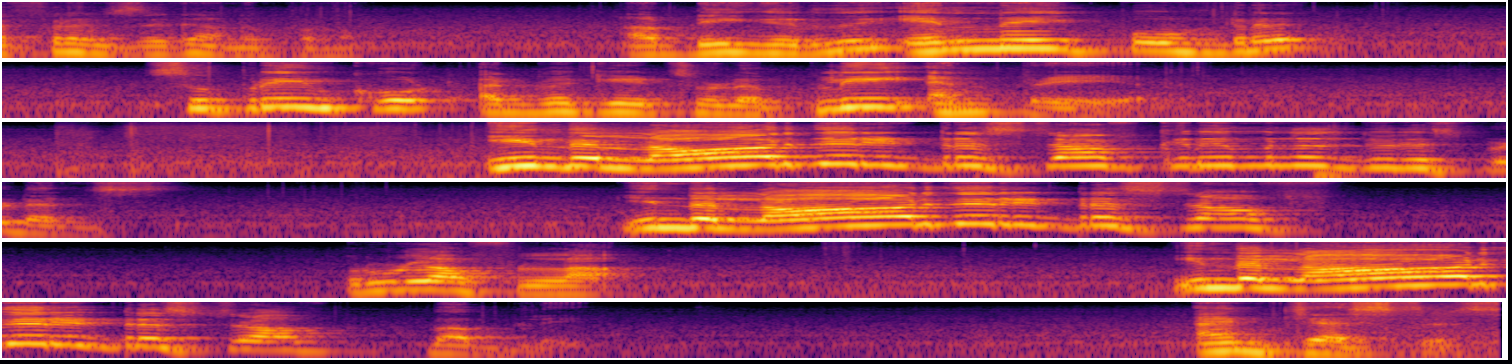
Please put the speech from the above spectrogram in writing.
ரெஃபரன்ஸுக்கு அனுப்பணும். அப்படிங்கிறது என்னை போன்ற சுப்ரீம் கோர்ட் அட்வொகேட்ஸோட plea and prayer in the larger interest of criminal jurisprudence, in the larger interest of rule of law, in the larger interest of public and justice.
